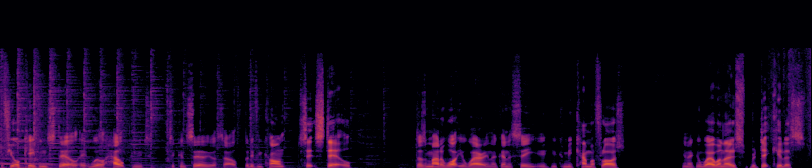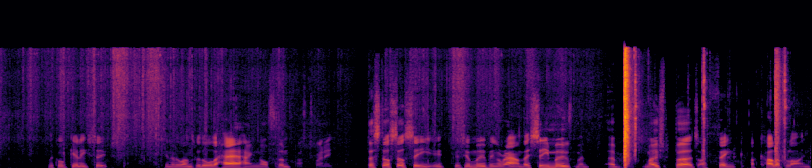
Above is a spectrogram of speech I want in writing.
If you're keeping still, it will help you to, to conceal yourself. But if you can't sit still, it doesn't matter what you're wearing, they're going to see you. You can be camouflaged, you know, you can wear one of those ridiculous, they're called ghillie suits, you know, the ones with all the hair hanging off them. That's 20. They'll still, still see you because you're moving around. They see movement. Uh, most birds, I think, are colourblind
